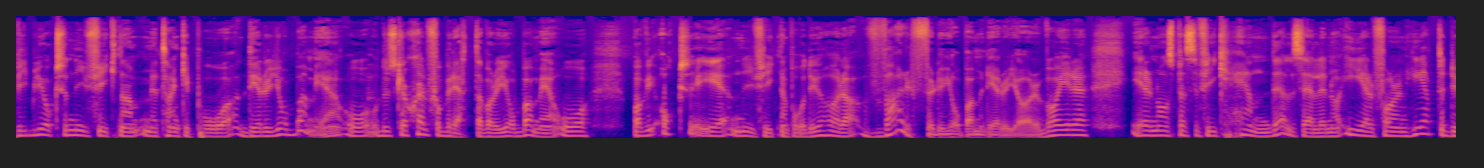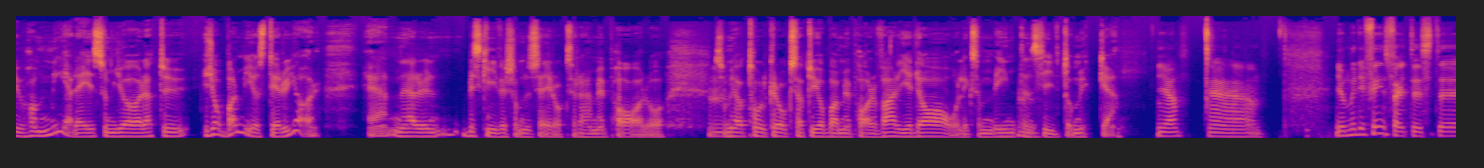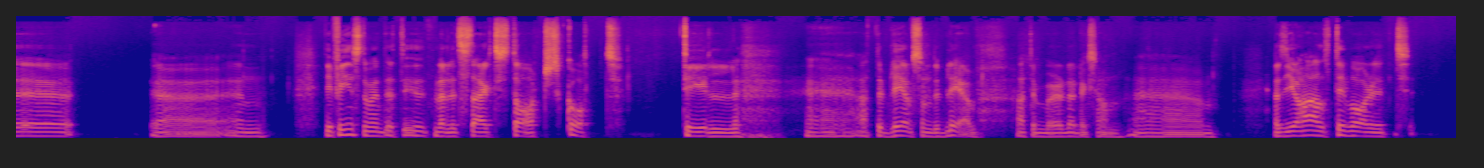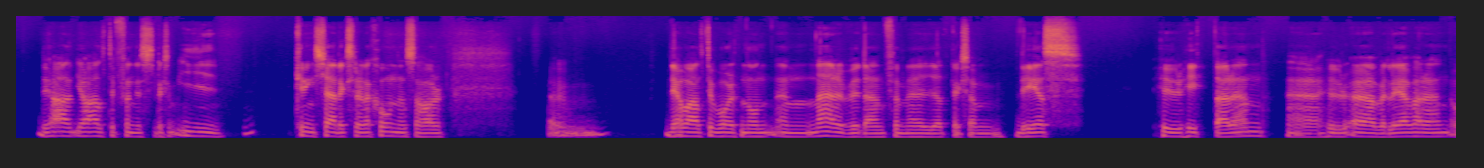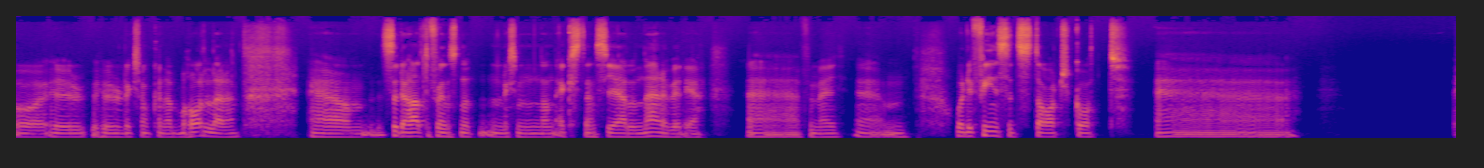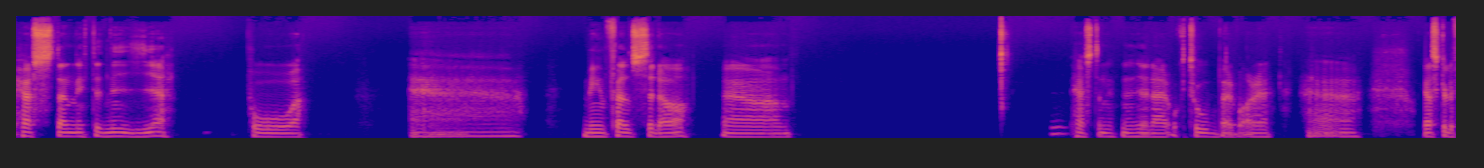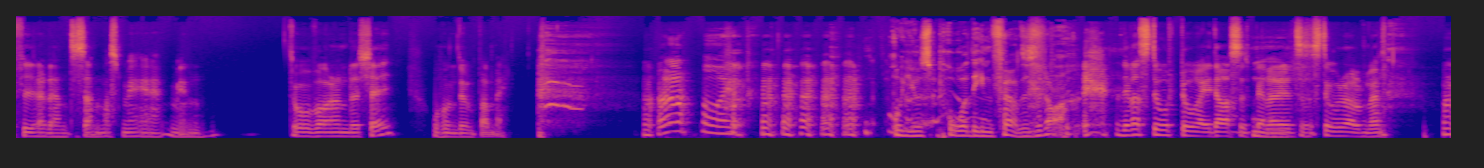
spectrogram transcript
Vi blir också nyfikna med tanke på det du jobbar med och, och, du ska själv få berätta vad du jobbar med. Och Vad vi också är nyfikna på det är att höra varför du jobbar med det du gör. Vad är, det, är det någon specifik händelse eller några erfarenheter du har med dig som gör att du jobbar med just det du gör? Eh, när du beskriver som du säger också det här med par och mm. som jag tolkar också att du jobbar med par varje dag och liksom intensivt och mycket. Ja, uh, jo men det finns faktiskt Uh, Eh, en, det finns nog ett, ett, väldigt starkt startskott till eh, att det blev som det blev. Att det började liksom... Eh, alltså jag har alltid varit... Jag har, jag har alltid funnits liksom i... Kring kärleksrelationen så har... Eh, det har alltid varit någon, en nerv i den för mig att liksom dels hur hitta den? Eh, hur överleva den och hur, hur liksom kunna behålla den? Ehm, så det har alltid funnits något, liksom någon existentiell nerv i det eh, för mig. Ehm, och det finns ett startskott eh, hösten 99 på eh, min födelsedag. Uh, hösten 99, där, oktober var det. Eh, jag skulle fira den tillsammans med min dåvarande tjej och hon dumpade mig. Oj. Och just på din födelsedag? Det var stort då, idag så spelar det mm. inte så stor roll. Men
